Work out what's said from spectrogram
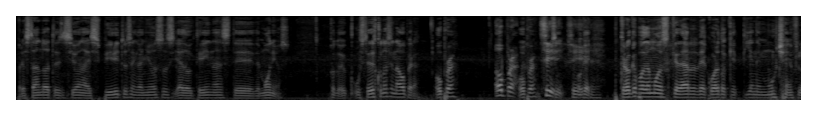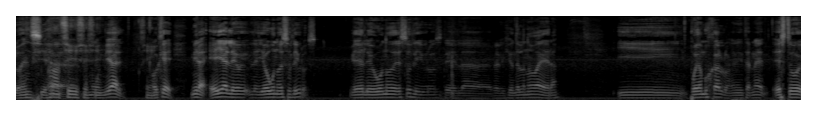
prestando atención a espíritus engañosos y a doctrinas de demonios. ¿Ustedes conocen a ópera? ¿Oprah? Oprah. ¿Oprah? Sí, sí. sí. Creo que podemos quedar de acuerdo que tiene mucha influencia ah, mundial. Ok, mira, ella leyó uno de esos libros. Ella leyó uno de esos libros de la religión de la nueva era y pueden buscarlo en internet. Esto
